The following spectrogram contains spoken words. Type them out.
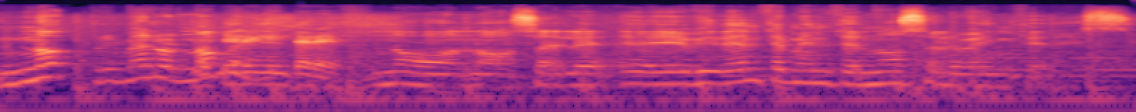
No, primero no, No me- tienen interés. No, no, se le- evidentemente no se le ve interés.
